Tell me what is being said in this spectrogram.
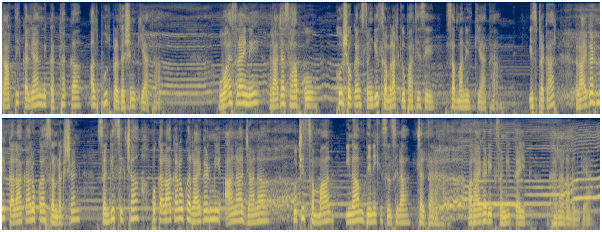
कार्तिक कल्याण ने कथक का अद्भुत प्रदर्शन किया था। वायसराय ने राजा साहब को खुश होकर संगीत सम्राट की उपाधि से सम्मानित किया था। इस प्रकार रायगढ़ में कलाकारों का संरक्षण, संगीत शिक्षा व कलाकारों का रायगढ़ में आना जाना उचित सम्मान, इनाम देने का सिलसिला चलता रहा और रायगढ़ एक संगीत का एक घराना बन गया।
